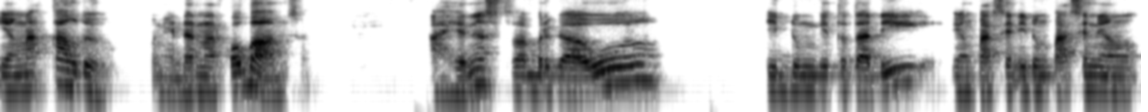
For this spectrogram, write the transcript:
yang nakal tuh, pengedar narkoba misalnya. Akhirnya setelah bergaul hidung gitu tadi, yang pasien hidung pasien yang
